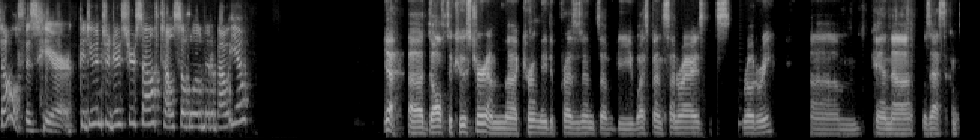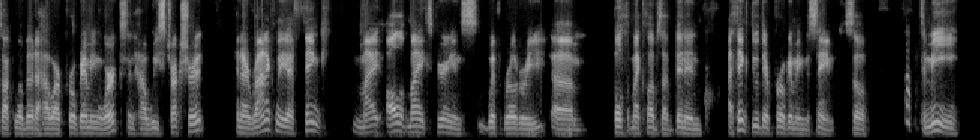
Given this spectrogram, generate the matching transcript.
Dolph is here. Could you introduce yourself? Tell us a little bit about you. Yeah, uh, Dolph DeKooster. I'm uh, currently the president of the West Bend Sunrise Rotary um, and uh, was asked to come talk a little bit about how our programming works and how we structure it. And ironically, I think my all of my experience with Rotary, um, both of my clubs I've been in, I think do their programming the same. So to me,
